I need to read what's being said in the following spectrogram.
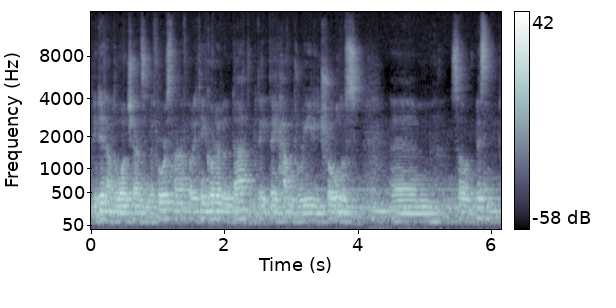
They did have the one chance in the first half, but I think other than that, they, they haven't really troubled us. Um, so, listen,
